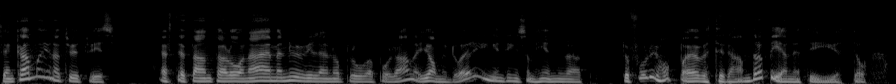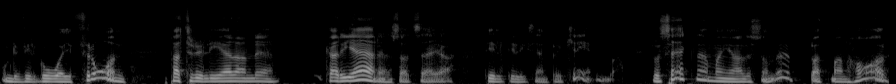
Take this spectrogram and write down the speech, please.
Sen kan man ju naturligtvis efter ett antal år, nej men nu vill jag nog prova på det andra. Ja men då är det ingenting som hindrar att då får du hoppa över till det andra benet i yt då, om du vill gå ifrån patrullerande karriären så att säga till till exempel krim. Va? Då säkrar man ju alltså upp att man har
